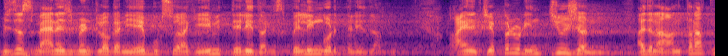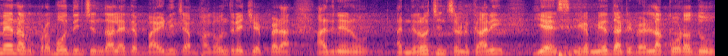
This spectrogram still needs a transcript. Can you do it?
బిజినెస్ మేనేజ్మెంట్లో కానీ ఏ బుక్స్ నాకు ఏమీ తెలియదు అది స్పెల్లింగ్ కూడా తెలియదు నాకు. ఆయన చెప్పినప్పుడు ఇంట్యూషన్ అది నా అంతరాత్మే నాకు ప్రబోధించిందా లేకపోతే బయట నుంచి ఆ భగవంతుడే చెప్పాడా అది నేను అది నిర్వచించను. కానీ ఎస్ ఇక మీద అటు వెళ్ళకూడదు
